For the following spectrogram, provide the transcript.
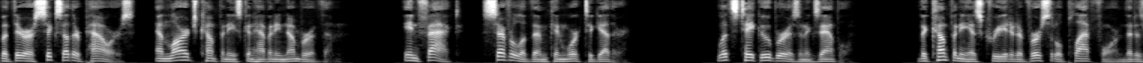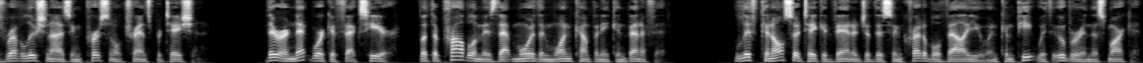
but there are six other powers, and large companies can have any number of them. In fact, several of them can work together. Let's take Uber as an example. The company has created a versatile platform that is revolutionizing personal transportation. There are network effects here, but the problem is that more than one company can benefit. Lyft can also take advantage of this incredible value and compete with Uber in this market.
